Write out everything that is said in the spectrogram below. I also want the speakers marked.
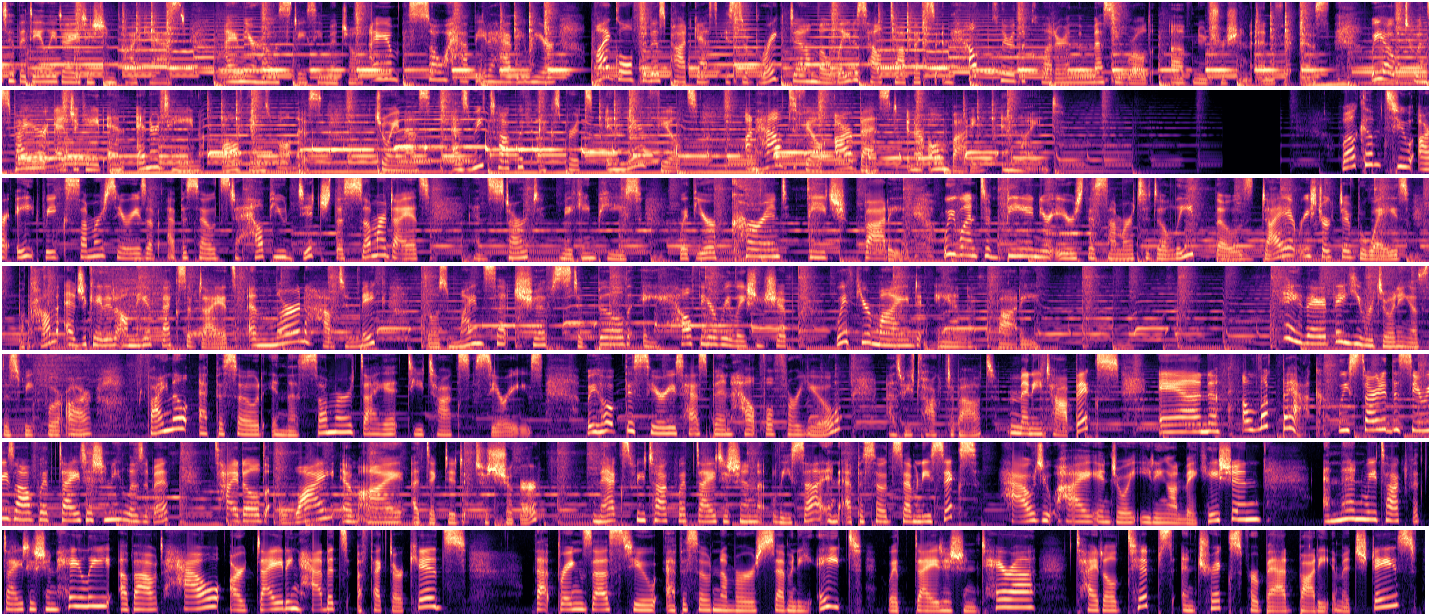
Speaker 1: To the Daily Dietitian Podcast. I am your host, Stacey Mitchell. I am so happy to have you here. My goal for this podcast is to break down the latest health topics and help clear the clutter in the messy world of nutrition and fitness. We hope to inspire, educate, and entertain all things wellness. Join us as we talk with experts in their fields on how to feel our best in our own body and mind. Welcome to our eight week summer series of episodes to help you ditch the summer diets and start making peace with your current beach body. We want to be in your ears this summer to delete those diet restrictive ways, become educated on the effects of diets, and learn how to make those mindset shifts to build a healthier relationship with your mind and body. Hey there, thank you for joining us this week for our final episode in the Summer Diet Detox series. We hope this series has been helpful for you as we've talked about many topics and a look back. We started the series off with dietitian Elizabeth titled Why Am I Addicted to Sugar? Next, we talk with dietitian Lisa in episode 76 How Do I Enjoy Eating on Vacation? And then we talked with dietitian Haley about how our dieting habits affect our kids. That brings us to episode number 78 with dietitian Tara, titled Tips and Tricks for Bad Body Image Days.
